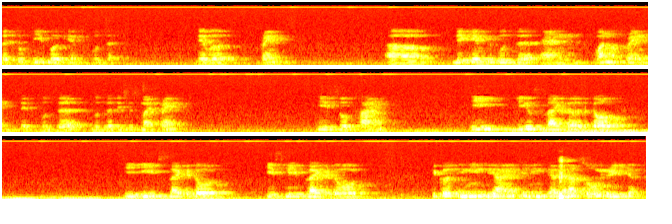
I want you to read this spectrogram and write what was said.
the two people came to Buddha. They were friends. Uh, they came to Buddha and one of friend said, Buddha, Buddha, this is my friend. He is so kind. He lives like a dog. He eats like a dog. He sleeps like a dog. Because in India, ancient India, there are so many religions.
